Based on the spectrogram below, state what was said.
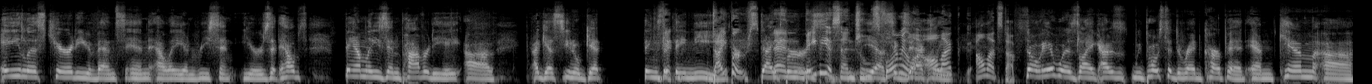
A-list charity events in LA in recent years. It helps families in poverty, uh, I guess, you know, get things that they need. Diapers, Diapers. and baby essentials, Yes, formula, all that, all that stuff. So it was like I was. We posted the red carpet, and Kim uh,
